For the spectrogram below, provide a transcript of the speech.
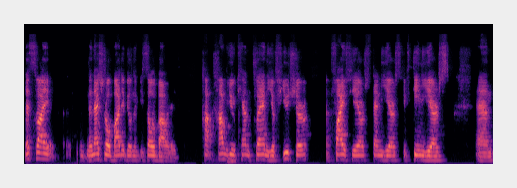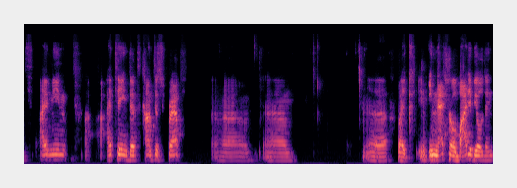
That's why the natural bodybuilding is all about it. How, how you can plan your future uh, five years ten years 15 years. And i mean i think that contest prep uh, um, uh, like in, in natural bodybuilding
